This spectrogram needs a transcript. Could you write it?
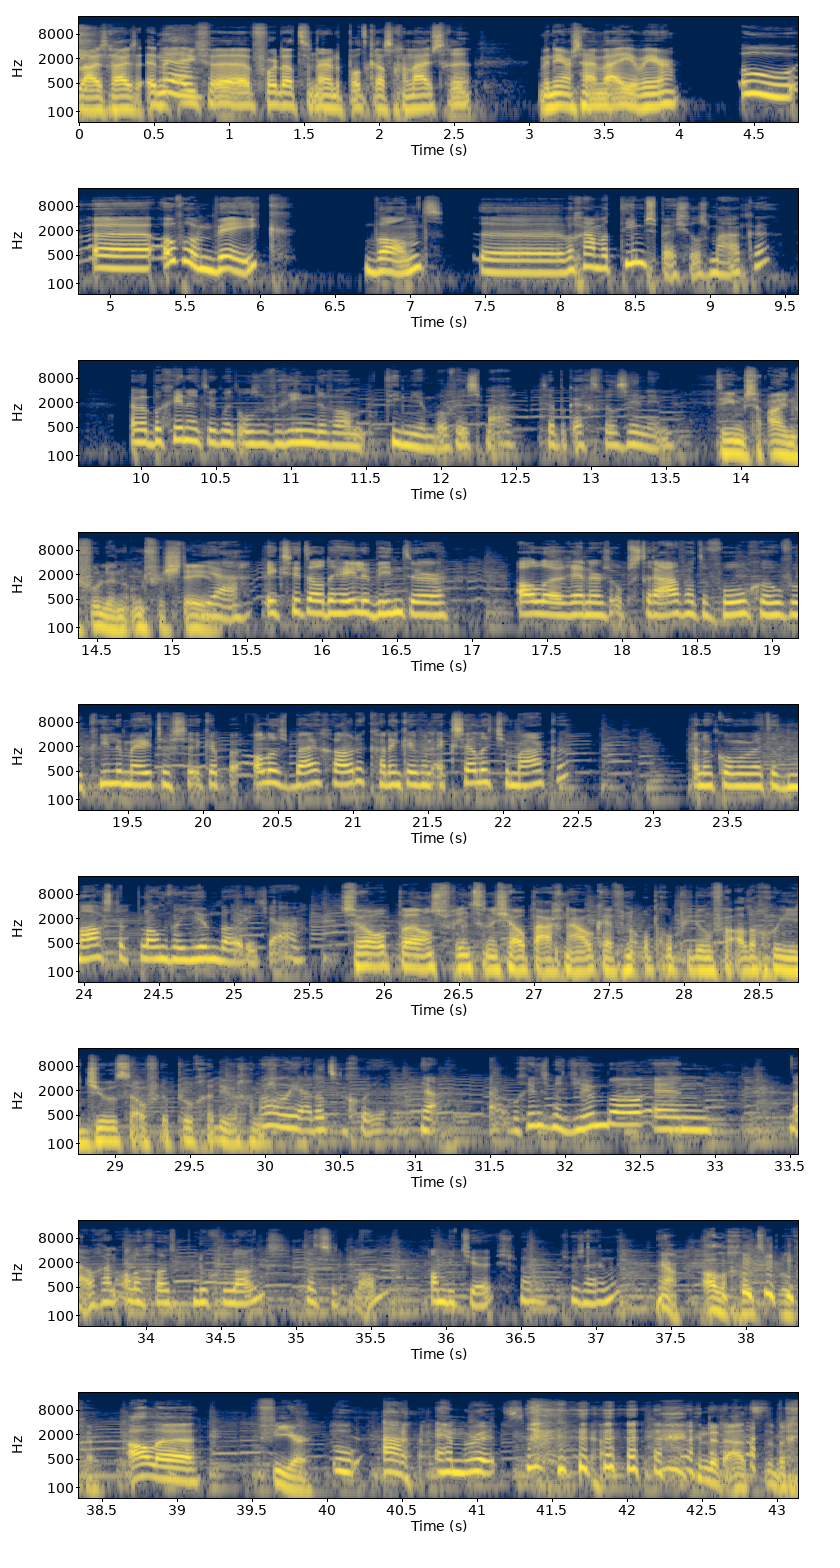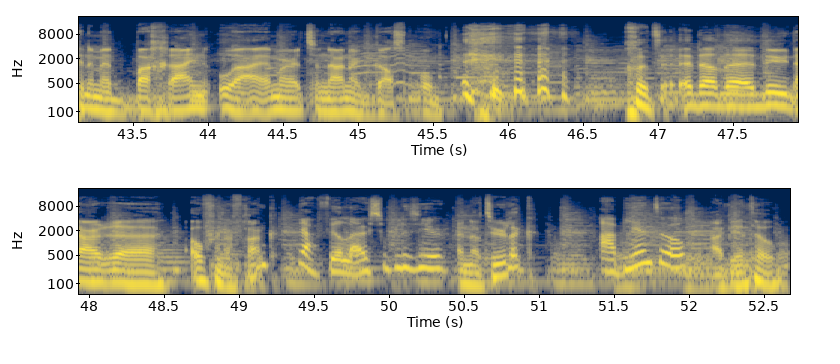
luisteraars. En Ja. even eh, voordat we naar de podcast gaan luisteren. Wanneer zijn wij er weer? Oeh, eh, over een week. Want we gaan wat teamspecials maken. En we beginnen natuurlijk met onze vrienden van Team Jumbo-Visma. Daar heb ik echt veel zin in. Teams einvoelen en verstehen. Ja, ik zit al de hele winter alle renners op Strava te volgen. Hoeveel kilometers. Ik heb alles bijgehouden. Ik ga denk ik even een Excelletje maken. En dan komen we met het masterplan voor Jumbo dit jaar. Zullen we op uh, onze Vriend van de Show pagina ook even een oproepje doen... voor alle goede juice over de ploegen die we gaan Oh ja, dat is een goeie. Ja. Nou, we beginnen dus met Jumbo. En nou, we gaan alle grote ploegen langs. Dat is het plan. Ambitieus, maar zo zijn we. Ja, alle grote ploegen. alle vier. Oeh, ah, Emirates. Inderdaad, we beginnen met Bahrein, UAE Emirates en daarna Gazprom. Goed, en dan uh, nu naar, uh, over naar Frank. Ja, veel luisterplezier. En natuurlijk... A biento. A biento.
